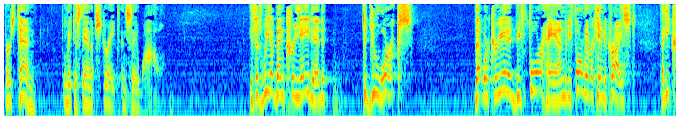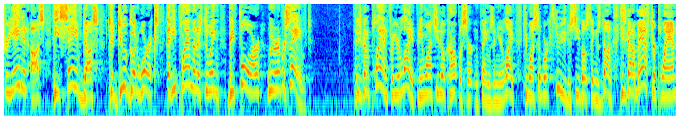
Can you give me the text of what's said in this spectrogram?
Verse 10 will make you stand up straight and say, Wow. He says, We have been created to do works that were created beforehand, before we ever came to Christ. That He created us, He saved us to do good works that He planned on us doing before we were ever saved. That He's got a plan for your life and He wants you to accomplish certain things in your life. He wants to work through you to see those things done. He's got a master plan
